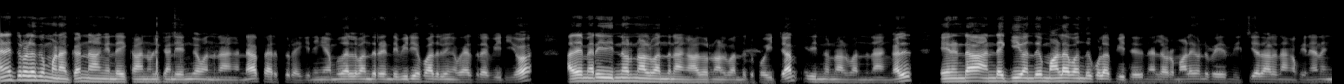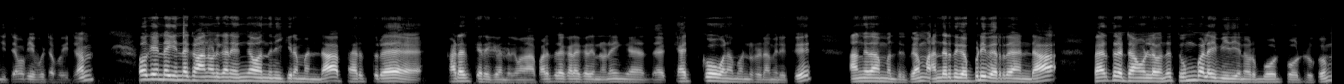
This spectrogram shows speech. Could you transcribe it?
அனைத்துலகம் வணக்கம். நாங்கள் இந்த காணொலிக்காண்டி எங்கே வந்தாங்கன்னா பெருத்துறைக்கு. நீங்கள் முதல்ல வந்து ரெண்டு வீடியோ பார்த்துருவீங்க பெருத்துறை வீடியோ. அதே மாதிரி இது இன்னொரு நாள் வந்து நாங்கள் அது ஒரு நாள் வந்துட்டு போயிட்டோம். இது இன்னொரு நாள் வந்து நாங்கள் ஏனெண்டா அன்றைக்கு வந்து மழை வந்து குழப்பிட்டு நல்ல ஒரு மழை ஒன்று போயிருந்துச்சு அதால் நாங்கள் அப்படி நினைஞ்சிட்டோம் அப்படியே வீட்டை போயிட்டோம். ஓகே இந்த இந்த காணொலிக்காண்டி எங்கே வந்து நிற்கிறோம்டா பெருத்துறை கடற்கரைக்கு வந்திருக்கோம். பருத்துறை கடற்கரைன்னு இங்கே இந்த கெட்கோ வளம் இடம் இருக்குது அங்கே தான் வந்திருக்கோம். அந்த இடத்துக்கு எப்படி வர்றேன்டா பெருத்துறை டவுனில் வந்து தும்பலை வீதின்னு ஒரு போட் போட்டிருக்கும்.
